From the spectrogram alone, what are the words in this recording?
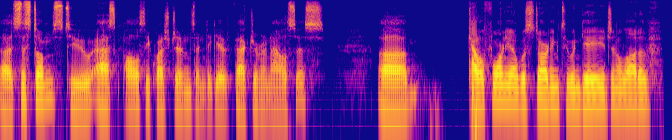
uh, systems to ask policy questions and to give fact-driven analysis. Um, California was starting to engage in a lot of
